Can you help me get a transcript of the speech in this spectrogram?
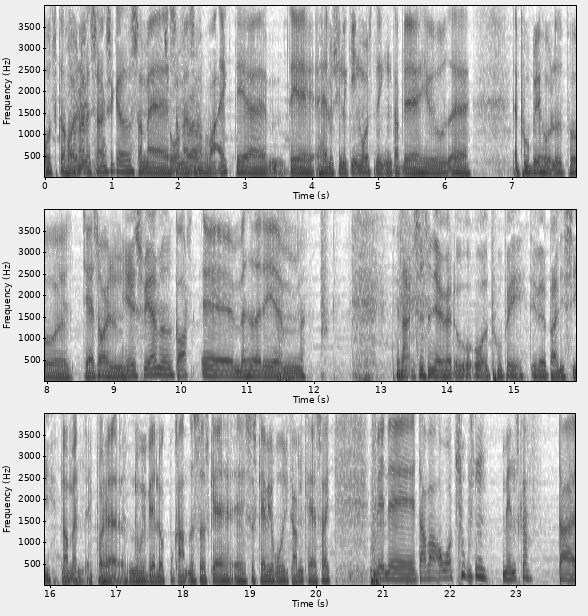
Rutsker Fra Højløb, Renaissancegade. som er, som, er, 42. som er på vej. Ikke? Det, er, det er hallucinogenrustningen, der bliver hævet ud af, af pubehullet på øh, jazzøjlen. Yes, vi er med. Godt. Øh, hvad hedder det? Øh, Det er lang tid siden, jeg har hørt ordet puppe. Det vil jeg bare lige sige. Nå, men øh, prøv her. Nu er vi ved at lukke programmet, så skal, øh, så skal vi rode de gamle kasser, ikke? Men øh, der var over 1000 mennesker, der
